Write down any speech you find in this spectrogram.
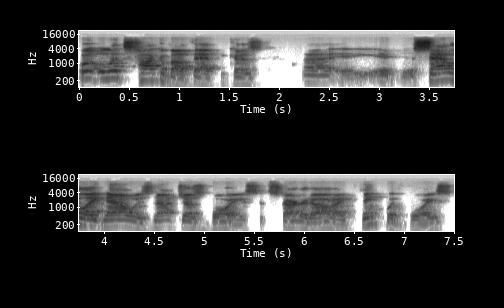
Well, let's talk about that because uh, it, satellite now is not just voice. It started out, I think, with voice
